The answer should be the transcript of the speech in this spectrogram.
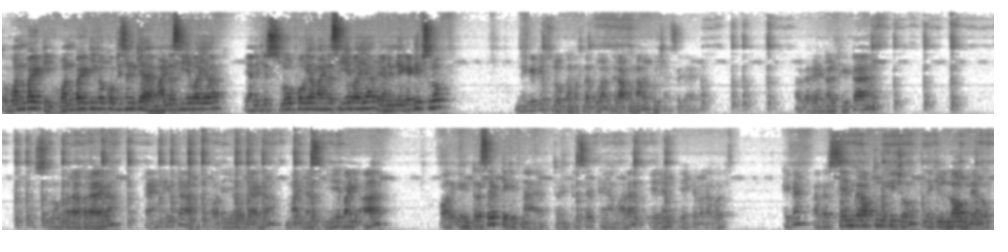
तो one by T one by T का कोफिशियंट क्या है? माइनस ए बाई आर यानी कि स्लोप हो गया माइनस ए बाई आर यानी नेगेटिव स्लोप नेगेटिव स्लोप का मतलब हुआ ग्राफ हमारा कुछ ऐसे जाएगा। अगर एंगल थीटा है तो स्लोप बराबर आएगा टेन थीटा और ये हो जाएगा माइनस ए बाई आर और इंटरसेप्ट कितना है? तो इंटरसेप्ट है हमारा एल एन ए के बराबर। ठीक है? अगर सेम ग्राफ तुम खींचो, लेकिन लॉग ले लो।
